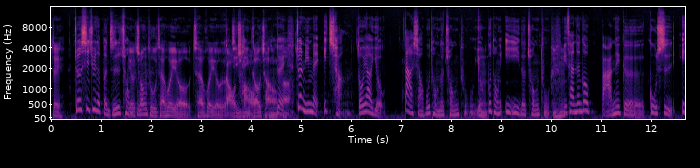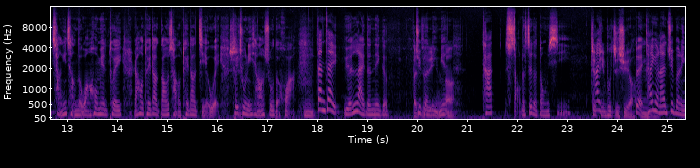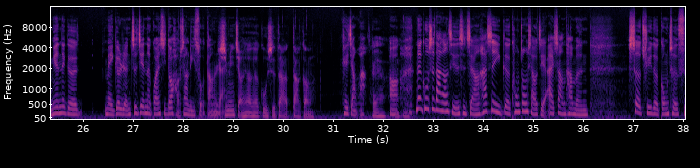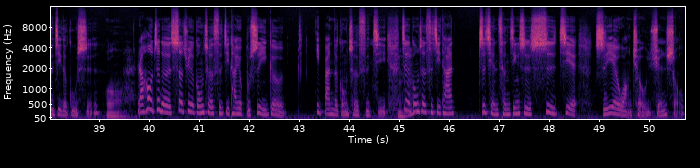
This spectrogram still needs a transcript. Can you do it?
对，就是戏剧的本质是冲突，有冲突才会有才会有高潮。高潮。对，就你每一场都要有大小不同的冲突，有不同意义的冲突，你才能够把那个故事一场一场的往后面推，然后推到高潮，推到结尾，推出你想要说的话。嗯，但在原来的那个剧本里面，它少了这个东西，就平铺直叙啊。对他原来剧本里面那个。每个人之间的关系都好像理所当然。新民讲一下他的故事大大纲，可以讲吗？可以啊。好，那故事大纲其实是这样：，他是一个空中小姐爱上他们社区的公车司机的故事。哦。然后这个社区的公车司机他又不是一个一般的公车司机，这个公车司机他之前曾经是世界职业网球选手。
